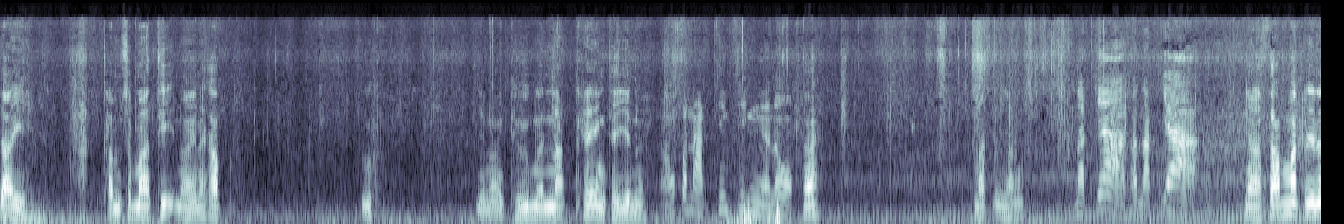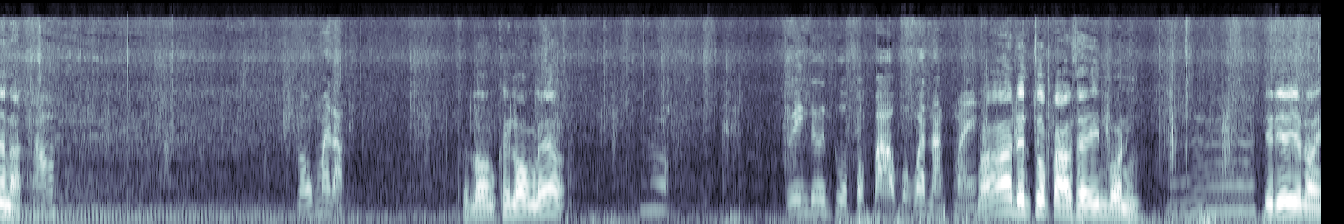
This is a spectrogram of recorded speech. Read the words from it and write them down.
ใจทำสมาธิหน่อยนะครับอู้ ย่าหน่อยถือเหมือนหนักแข้งเทยนหน่อยเอาก็หนักจริงๆอะเนาะหนักอย่างหนักหญ้าค่ะหนักหญ้าอย่าซ้ำมัดเลยนะหนักเอาลงไหมล่ะเคยลองเคยลองแล้วตัวเองเดินตัวเปล่าๆบอกว่าหนักไหมบ้าเดินตัวเปล่าใส่อินบอนี่อืมเดี๋ยวเดี๋ยวอย่าหน่อย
